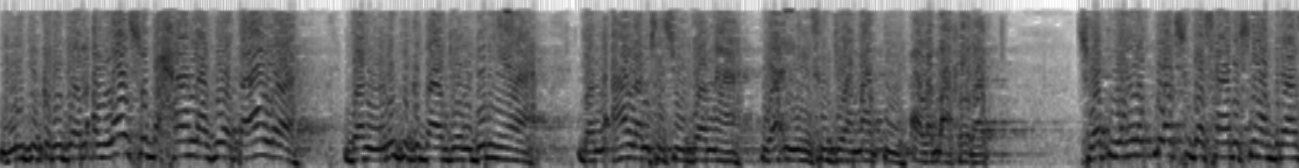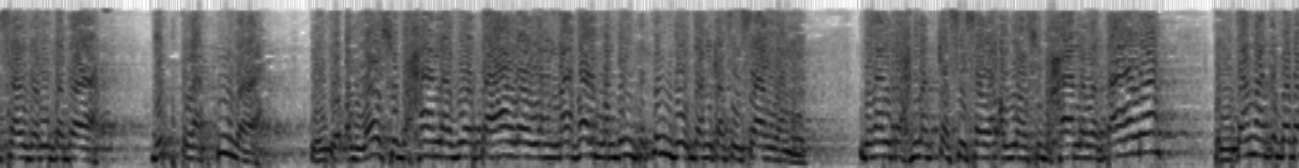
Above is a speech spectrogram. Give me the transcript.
menuju keridhaan Allah subhanahu wa ta'ala dan menuju kebahagiaan dunia dan alam sesudahnya yakni sudah mati alam akhirat. Suatu yang mutlak sudah seharusnya berasal daripada mutlak pula yaitu Allah subhanahu wa ta'ala yang maha memberi petunjuk dan kasih sayang. Dengan rahmat kasih sayang Allah subhanahu wa ta'ala terutama kepada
